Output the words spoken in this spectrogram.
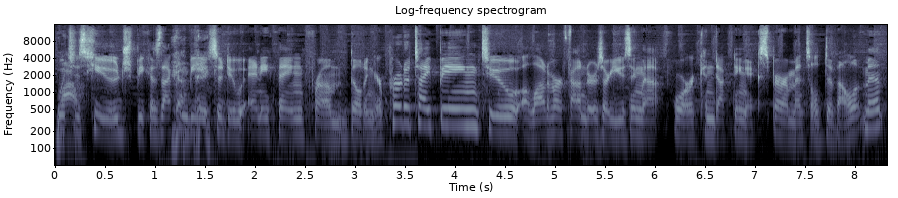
wow. which is huge because that can yeah, be used to do anything from building your prototyping to a lot of our founders are using that for conducting experimental development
